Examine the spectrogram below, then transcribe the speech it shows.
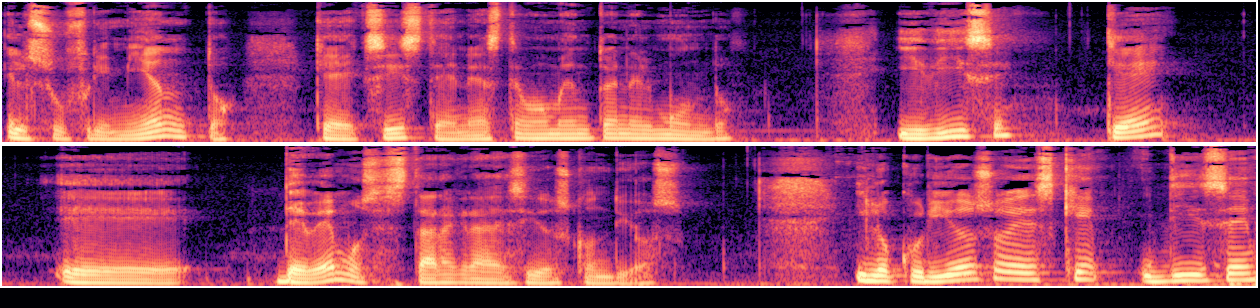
el sufrimiento que existe en este momento en el mundo y dice que eh, debemos estar agradecidos con Dios. Y lo curioso es que dice,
